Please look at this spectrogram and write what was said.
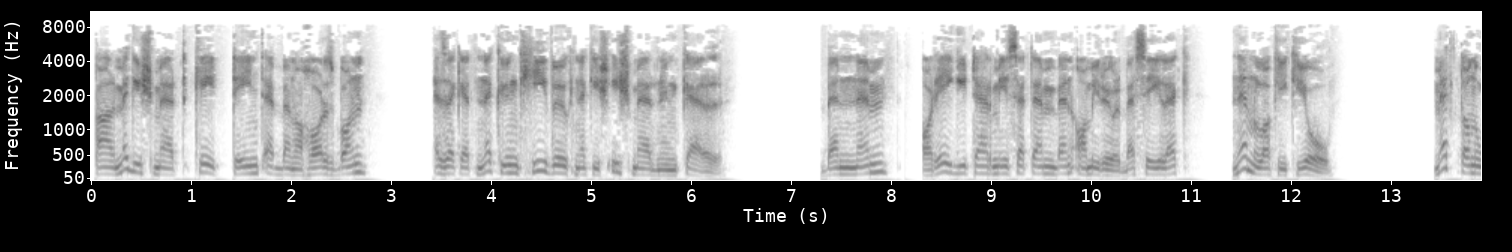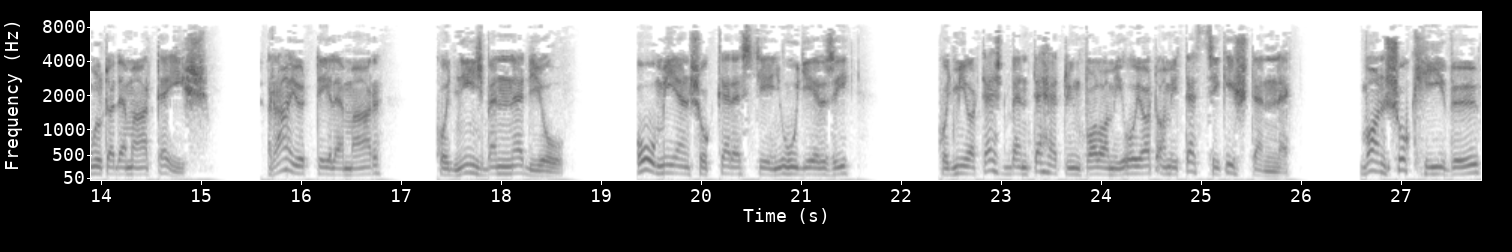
Pál megismert két tényt ebben a harcban, ezeket nekünk hívőknek is ismernünk kell. Bennem, a régi természetemben, amiről beszélek, nem lakik jó. Megtanultad-e már te is? Rájöttél-e már, hogy nincs benned jó? Ó, milyen sok keresztény úgy érzi, hogy mi a testben tehetünk valami olyat, ami tetszik Istennek. Van sok hívő,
